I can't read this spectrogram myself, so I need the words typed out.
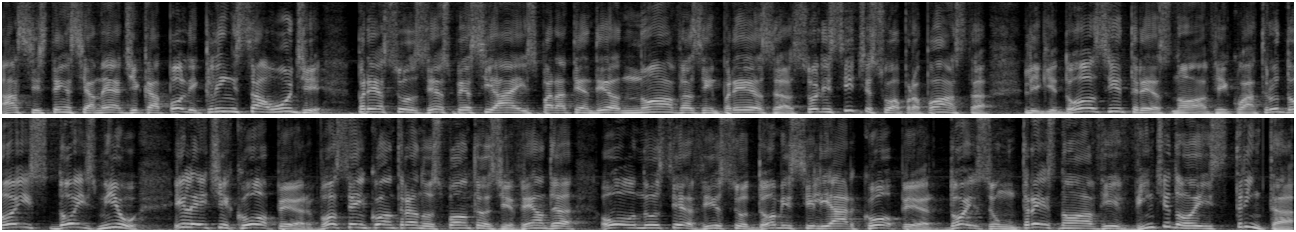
Assistência médica Policlin Saúde. Preços especiais para atender novas empresas. Solicite sua proposta. Ligue 12 3942 2000. E Leite Cooper. Você encontra nos pontos pontos de venda ou no serviço domiciliar Cooper 2139 2230.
